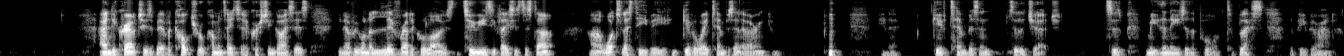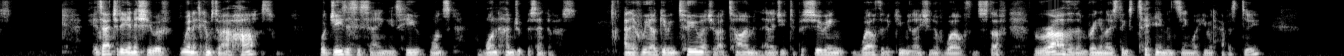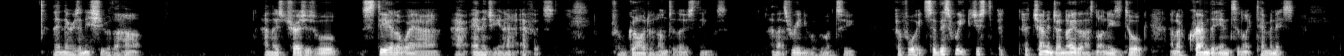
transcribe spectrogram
Andy Crouch, who's a bit of a cultural commentator, a Christian guy, says, you know, if we want to live radical lives, two easy places to start uh, watch less TV and give away 10% of our income. you know, give 10% to the church to meet the needs of the poor, to bless the people around us. It's actually an issue of when it comes to our hearts, what Jesus is saying is he wants 100% of us. And if we are giving too much of our time and energy to pursuing wealth and accumulation of wealth and stuff, rather than bringing those things to Him and seeing what He would have us do, then there is an issue with the heart. And those treasures will steal away our, our energy and our efforts from God and onto those things. And that's really what we want to avoid. So this week, just a, a, challenge. I know that that's not an easy talk, and I've crammed it into like ten minutes.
